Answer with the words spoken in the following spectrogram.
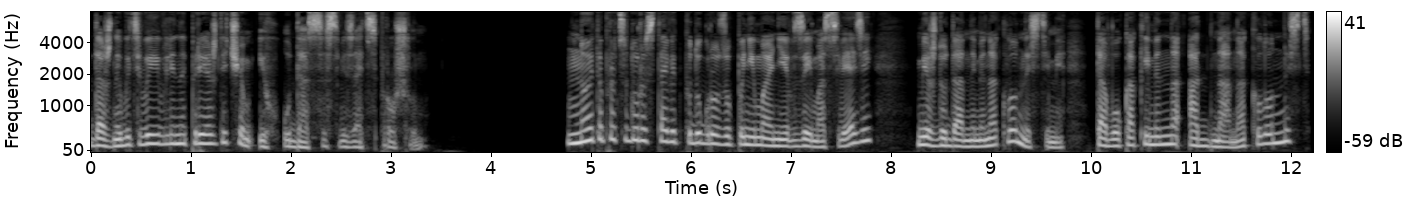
должны быть выявлены прежде, чем их удастся связать с прошлым. Но эта процедура ставит под угрозу понимание взаимосвязей между данными наклонностями, того, как именно одна наклонность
